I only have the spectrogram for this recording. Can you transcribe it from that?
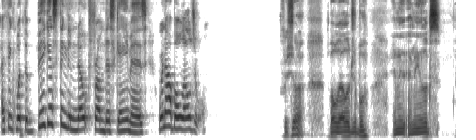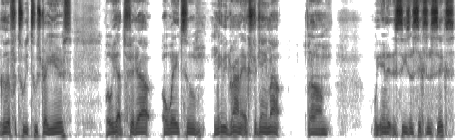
I think what the biggest thing to note from this game is we're now bowl eligible. For sure, bowl eligible, and it, I mean it looks good for two two straight years, but we got to figure out a way to maybe grind an extra game out. Um, we ended the season six and six,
